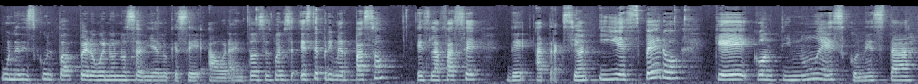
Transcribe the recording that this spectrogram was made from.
una disculpa, pero bueno, no sabía lo que sé ahora. Entonces, bueno, este primer paso es la fase de atracción y espero que continúes con esta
